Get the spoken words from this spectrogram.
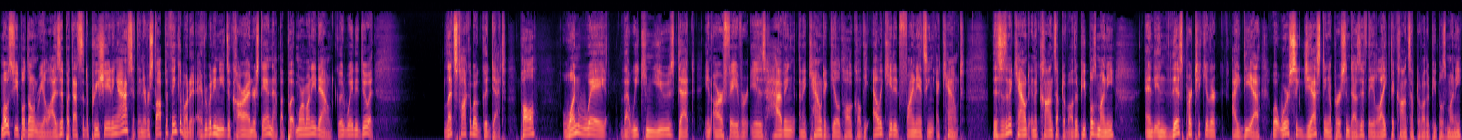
Most people don't realize it, but that's the depreciating asset. They never stop to think about it. Everybody needs a car. I understand that, but put more money down. Good way to do it. Let's talk about good debt. Paul, one way that we can use debt in our favor is having an account at Guildhall called the allocated financing account. This is an account in a concept of other people's money. And in this particular idea, what we're suggesting a person does if they like the concept of other people's money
